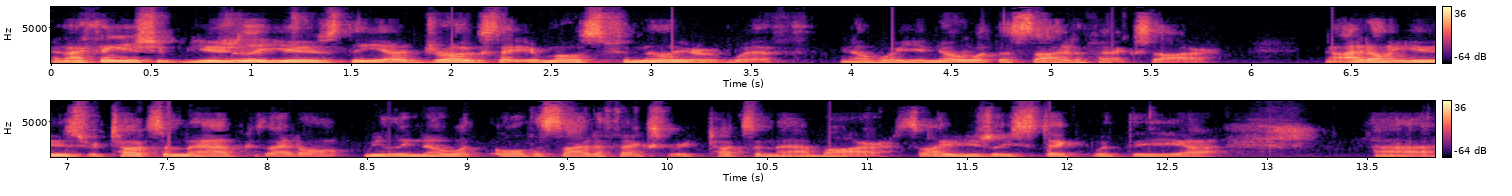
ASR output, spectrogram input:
And I think you should usually use the uh, drugs that you're most familiar with, you know, where you know what the side effects are. I don't use rituximab because I don't really know what all the side effects for rituximab are. So I usually stick with the uh, uh,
